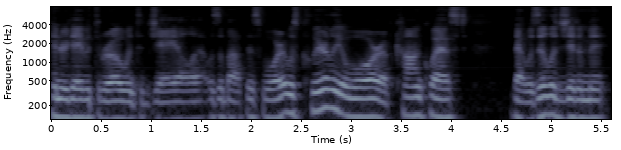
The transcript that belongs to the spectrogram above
henry david thoreau went to jail. That was about this war. It was clearly a war of conquest that was illegitimate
